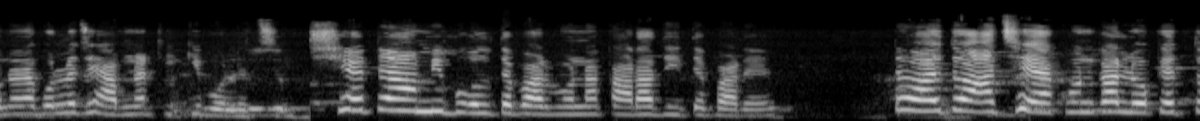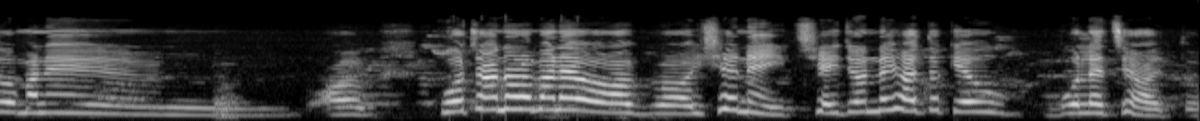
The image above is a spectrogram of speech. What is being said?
ওনারা বলল যে, আপনার ঠিকই বলেছে সেটা আমি বলতে পারব না, কারা দিতে পারে। তো হয়তো আছে, এখনকার লোকের তো মানে পচানোর মানে ইসে নেই। সেই জন্যই হয়তো কেউ বলেছে হয়তো।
